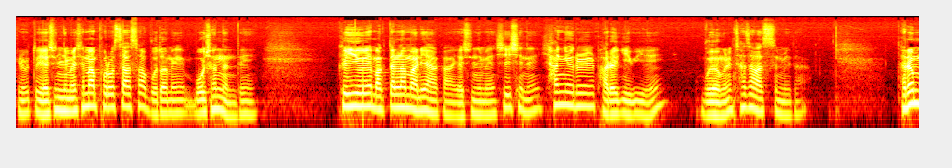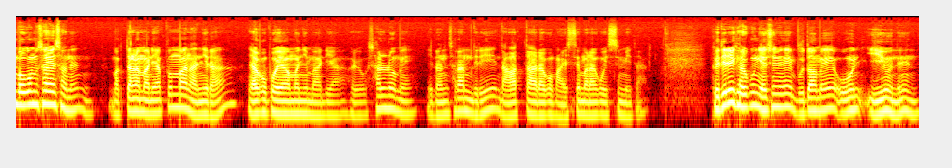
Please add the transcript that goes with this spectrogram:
그리고 또 예수님을 세마포로 싸서 무덤에 모셨는데 그 이후에 막달라 마리아가 예수님의 시신에 향유를 바르기 위해 무덤을 찾아왔습니다. 다른 복음서에서는 막달라 마리아뿐만 아니라 야고보의 어머니 마리아 그리고 살로메 이런 사람들이 나왔다라고 말씀을 하고 있습니다. 그들이 결국 예수님의 무덤에 온 이유는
